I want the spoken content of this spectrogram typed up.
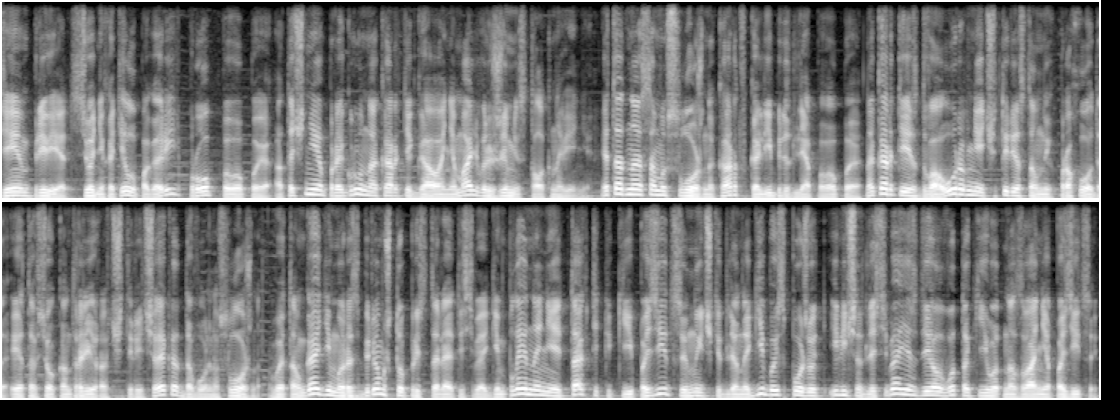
Всем привет! Сегодня хотел поговорить про PvP, а точнее про игру на карте Гавань Амаль в режиме столкновения. Это одна из самых сложных карт в калибре для PvP. На карте есть два уровня и 4 основных прохода, и это все контролировать 4 человека довольно сложно. В этом гайде мы разберем, что представляет из себя геймплей на ней, тактики, какие позиции, нычки для нагиба использовать, и лично для себя я сделал вот такие вот названия позиций.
